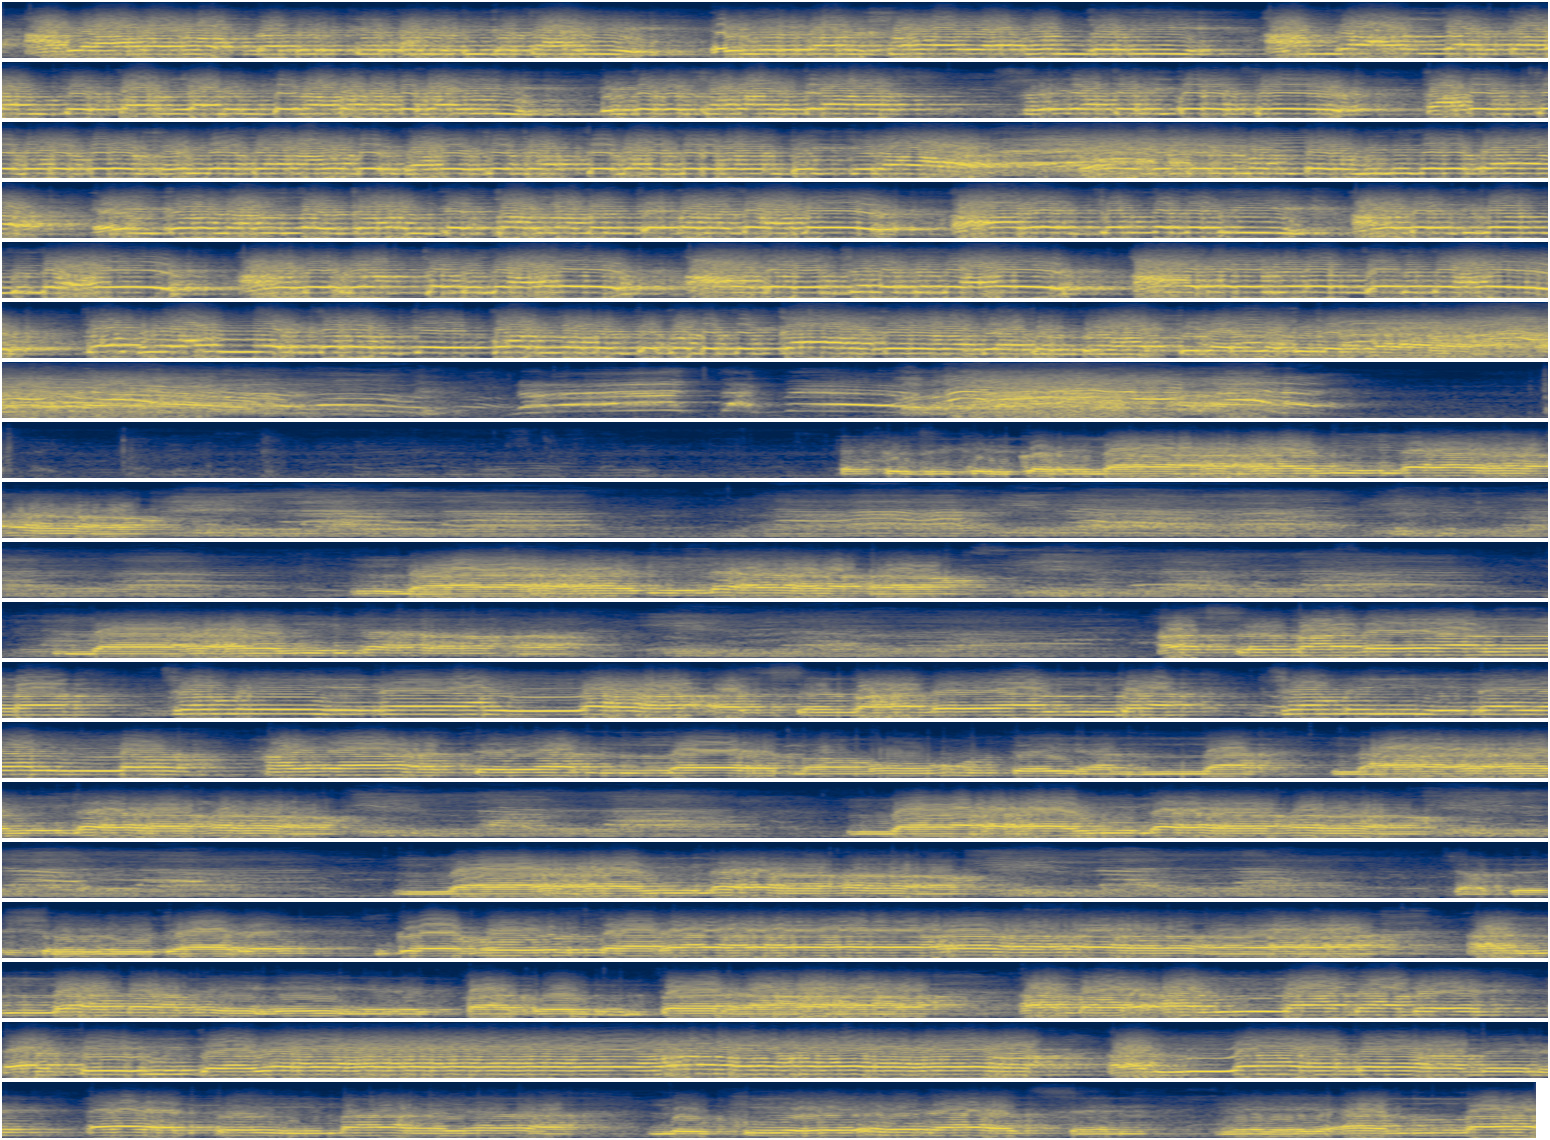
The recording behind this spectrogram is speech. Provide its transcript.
আমি আবারও আপনাদেরকে বলে দিতে চাই, এই এবার সময় এখন যদি আমরা আল্লাহর কালামকে পার্লামেন্টে না পাঠাতে পারি বিগত বড় স্বৈরাচার আমাদের কারণে হবে। আমাদের জীবন দিতে হয়, আমাদের রক্ত দিতে হয়, আবারও চলে একটু জিকির করে লা ইলাহা আসমানে আল্লাহ, জমিনে আল্লাহ, আসমানে আল্লাহ, জমিনে আল্লাহ, হায়াতে আল্লাহ মৌতে আল্লাহ, লা ইলাহা লা ইলাহা লা ইলাহা চাঁদ শুরু গ্রহ তারা। আল্লাহ নামের পাগল পারা আমার আল্লাহ নামে এতই দয়া। আল্লাহ নামের এতই মায়া লুকিয়ে রাখছেন হে আল্লাহ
